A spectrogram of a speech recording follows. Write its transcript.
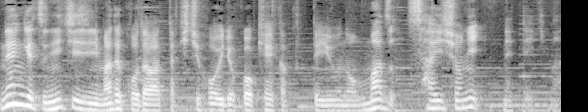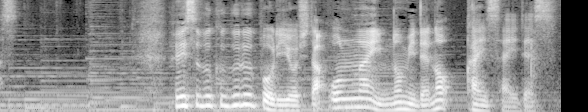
年月日時にまでこだわった基地方位旅行計画っていうのをまず最初に練っていきます。Facebook グループを利用したオンラインのみでの開催です。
